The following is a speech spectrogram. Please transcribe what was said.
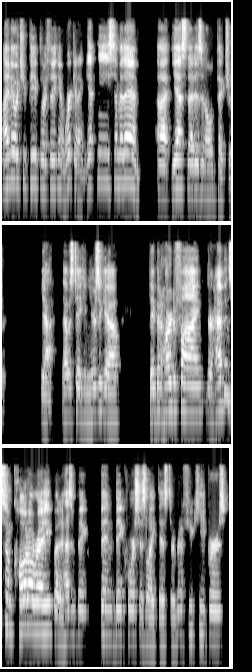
I know what you people are thinking. Where can I get me some of them? Uh, yes, that is an old picture. Yeah, that was taken years ago. They've been hard to find. There have been some caught already, but it hasn't been, been big horses like this. There have been a few keepers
